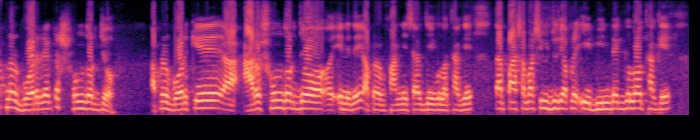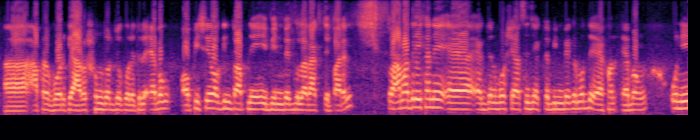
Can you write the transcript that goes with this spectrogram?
আপনার ঘরের একটা সৌন্দর্য। আপনার ঘরকে আরও সৌন্দর্য এনে দেয়, আপনার ফার্নিচার যেগুলো থাকে। তার পাশাপাশি যদি আপনার এই বিন ব্যাগগুলো থাকে আপনার ঘরকে আরও সৌন্দর্য করে তোলে এবং অফিসেও কিন্তু আপনি এই বিন ব্যাগগুলো রাখতে পারেন। তো আমাদের এখানে একজন বসে আছে যে একটা বিন ব্যাগের মধ্যে, এখন এবং উনি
